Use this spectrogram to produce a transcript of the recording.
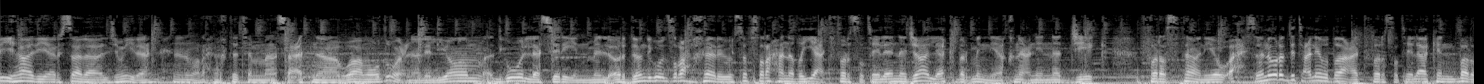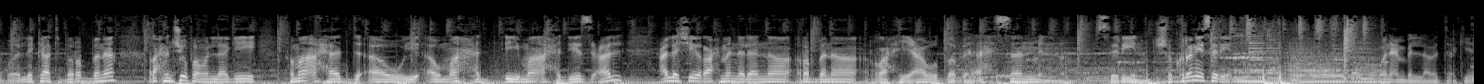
في هذه الرسالة الجميلة. إحنا راح نختتم ساعتنا وموضوعنا لليوم. تقول سيرين من الأردن تقول صباح الخير يوسف. صراحة أنا ضيعت فرصتي لأن جاء اللي أكبر مني أقنعني أن تجيك فرص ثانية وأحسن وردت عليه وضاعت فرصتي. لكن برضو اللي كاتب ربنا راح نشوفه ونلاقيه. فما أحد أو. أو ما أحد إي ما أحد يزعل على شيء راح منه لأن ربنا راح يعوضه بأحسن منه. سيرين شكرا يا سيرين. ونعم بالله بالتأكيد.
